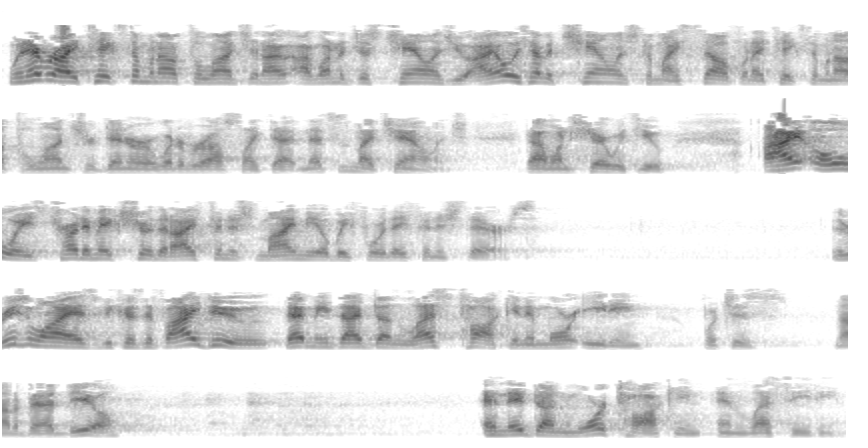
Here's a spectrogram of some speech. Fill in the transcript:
Whenever I take someone out to lunch, and I, I want to just challenge you, I always have a challenge to myself when I take someone out to lunch or dinner or whatever else like that, and this is my challenge that I want to share with you. I always try to make sure that I finish my meal before they finish theirs. The reason why is because if I do, that means I've done less talking and more eating, which is not a bad deal. And they've done more talking and less eating,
